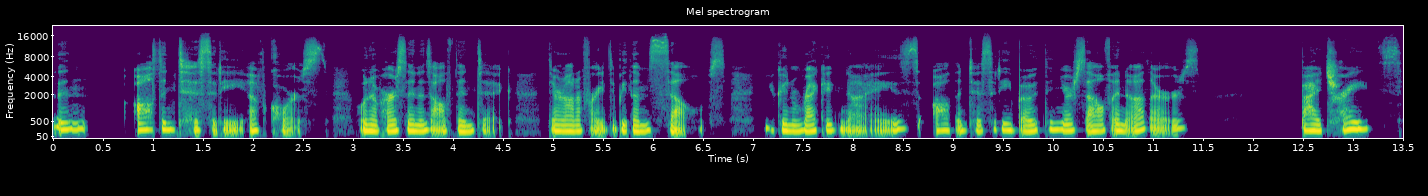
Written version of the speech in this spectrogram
Then, authenticity, of course. When a person is authentic, they're not afraid to be themselves. You can recognize authenticity both in yourself and others by traits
